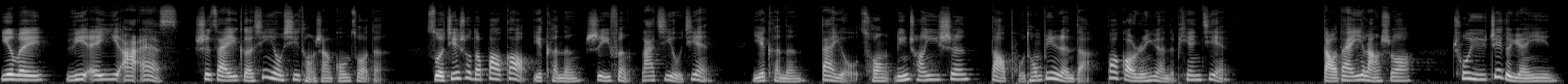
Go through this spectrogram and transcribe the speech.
因为 VAERS 是在一个信用系统上工作的，所接受的报告也可能是一份垃圾邮件，也可能带有从临床医生到普通病人的报告人员的偏见。岛代一郎说，出于这个原因，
